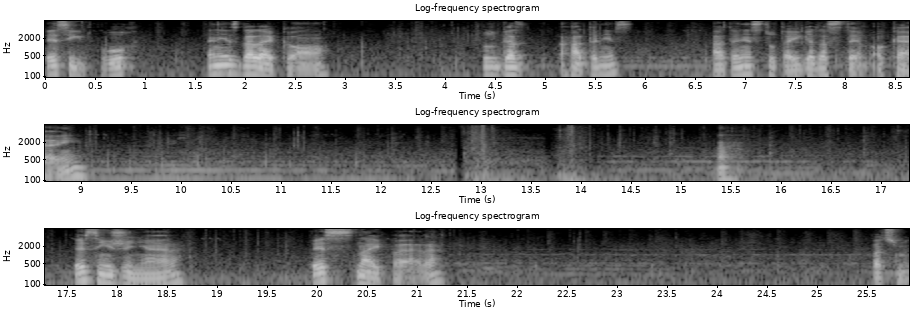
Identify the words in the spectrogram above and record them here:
Tu jest ich dwóch. Ten jest daleko. Tu gaz... Aha, ten jest. A ten jest tutaj i gada z tym. Okej. To jest inżynier. Tu jest snajper. Patrzmy.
